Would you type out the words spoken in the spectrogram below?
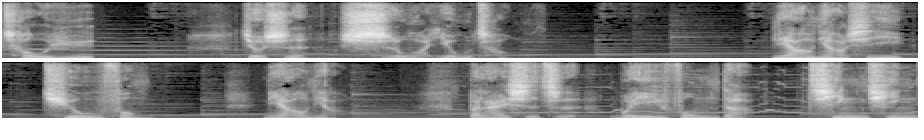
愁鱼就是使我忧愁。袅袅兮秋风。袅袅，本来是指微风的轻轻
